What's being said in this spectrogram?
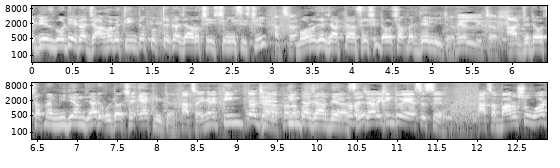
ABS body এটা জার হবে তিনটা প্রত্যেকটা জার হচ্ছে স্টেনলেস স্টিল আচ্ছা। বড় যে জারটা আছে সেটা হচ্ছে আপনার দেড় লিটার দেড় লিটার আর যেটা হচ্ছে আপনার মিডিয়াম জার ওটা হচ্ছে এক লিটার আচ্ছা এখানে তিনটা জার হ্যাঁ, আপনারা তিনটা। জার দেয়া তিনটা আছে। জারই কিন্তু এসএস এর। আচ্ছা বারোশো ওয়াট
